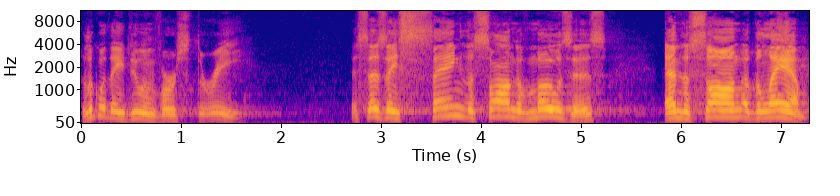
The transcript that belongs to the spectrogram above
Look what they do in verse 3. It says they sang the song of Moses and the song of the Lamb.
